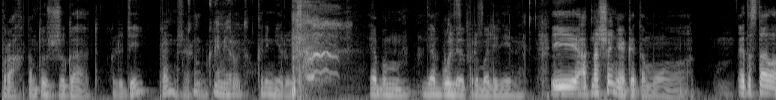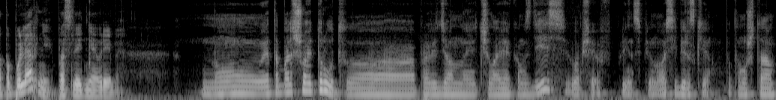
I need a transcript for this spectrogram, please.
прах, там тоже сжигают людей, правильно же? Кремируют. Кремируют. Я бы, я более прямолинейный. И отношение к этому, это стало популярней в последнее время? Ну, это большой труд, э, проведенный человеком здесь, вообще, в принципе, в Новосибирске, потому что,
